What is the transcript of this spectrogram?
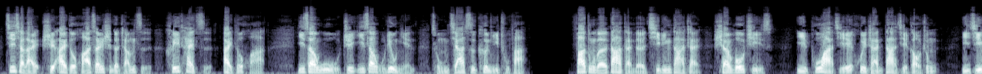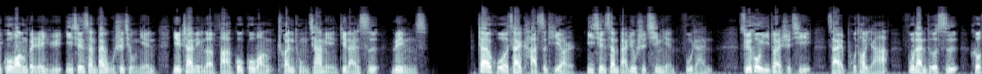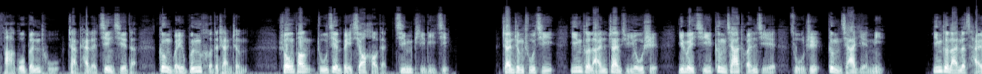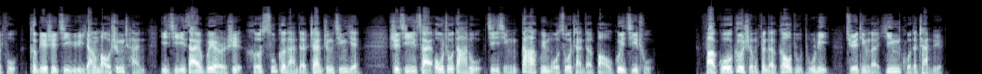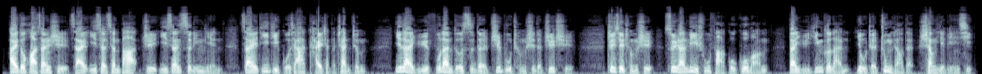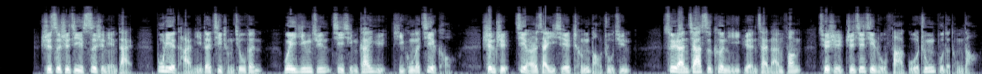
接下来是爱德华三世的长子黑太子爱德华，一三五五至一三五六年从加斯科尼出发，发动了大胆的骑兵大战 c h a v a u c h e s 以普瓦捷会战大捷告终，以及国王本人于一千三百五十九年也占领了法国国王传统加冕蒂兰斯 （Reims）。战火在卡斯提尔一千三百六十七年复燃，随后一段时期在葡萄牙、弗兰德斯和法国本土展开了间歇的、更为温和的战争，双方逐渐被消耗得筋疲力尽。战争初期，英格兰占据优势，因为其更加团结，组织更加严密。英格兰的财富，特别是基于羊毛生产以及在威尔士和苏格兰的战争经验，是其在欧洲大陆进行大规模作战的宝贵基础。法国各省份的高度独立决定了英国的战略。爱德华三世在一三三八至一三四零年在低地国家开展的战争，依赖于弗兰德斯的支部城市的支持。这些城市虽然隶属法国国王，但与英格兰有着重要的商业联系。十四世纪四十年代。布列塔尼的继承纠纷为英军进行干预提供了借口，甚至进而在一些城堡驻军。虽然加斯科尼远在南方，却是直接进入法国中部的通道。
